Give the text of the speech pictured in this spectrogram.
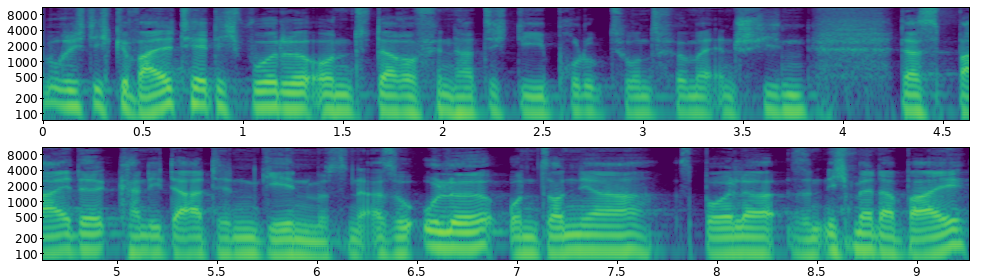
richtig gewalttätig wurde und daraufhin hat sich die Produktionsfirma entschieden, dass beide Kandidatinnen gehen müssen. Also Ulle und Sonja, Spoiler, sind nicht mehr dabei.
